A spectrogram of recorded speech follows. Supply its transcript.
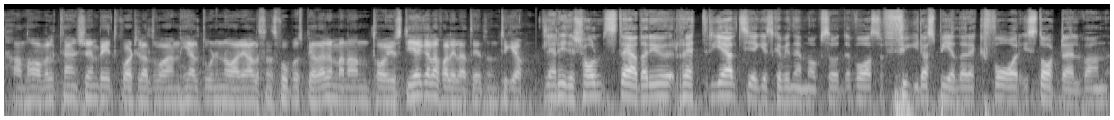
Han har väl kanske en bit kvar till att vara en helt ordinarie allsvensk fotbollsspelare, men han tar ju steg i alla fall hela tiden tycker jag. Glenn Riddersholm städade ju rätt rejält seger ska vi nämna också. Det var alltså fyra spelare kvar i startelvan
